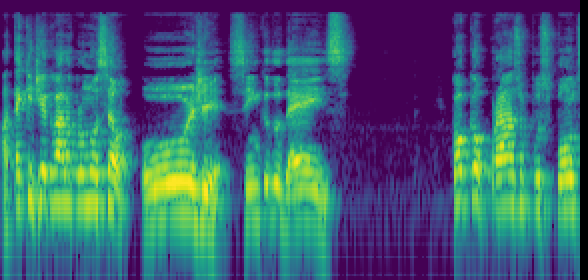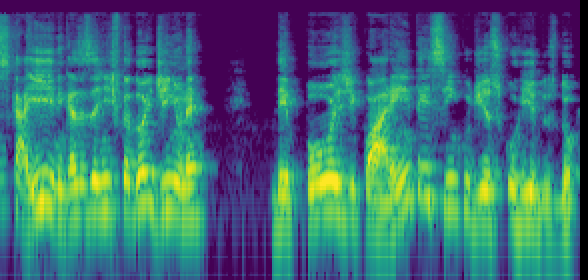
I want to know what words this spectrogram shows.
Até que dia que vai a promoção? Hoje, 5 do 10. Qual que é o prazo para os pontos caírem? Que às vezes a gente fica doidinho, né? Depois de 45 dias corridos do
